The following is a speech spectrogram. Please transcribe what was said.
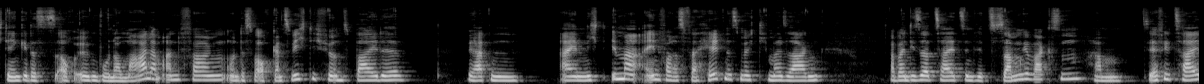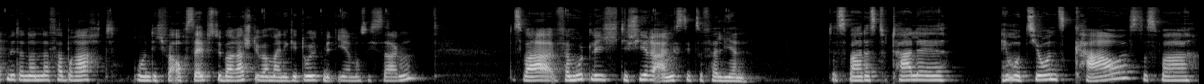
Ich denke, das ist auch irgendwo normal am Anfang und das war auch ganz wichtig für uns beide. Wir hatten ein nicht immer einfaches Verhältnis, möchte ich mal sagen, aber in dieser Zeit sind wir zusammengewachsen, haben sehr viel Zeit miteinander verbracht und ich war auch selbst überrascht über meine Geduld mit ihr, muss ich sagen. Das war vermutlich die schiere Angst, sie zu verlieren. Das war das totale Emotionschaos. Das war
